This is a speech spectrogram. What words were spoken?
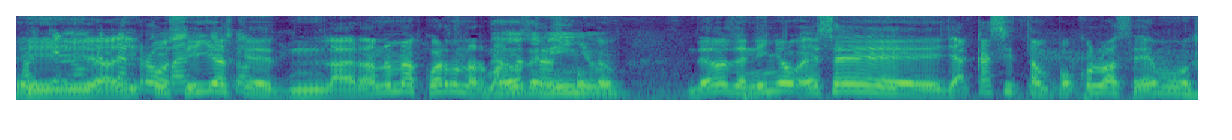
Ay, y hay cosillas que la verdad no me acuerdo normalmente. de niño. escogemos- Dedos de niño, ese ya casi tampoco lo hacemos.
